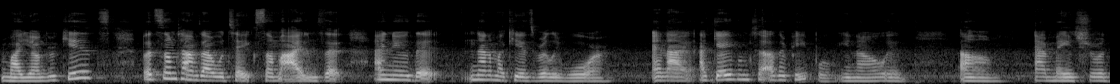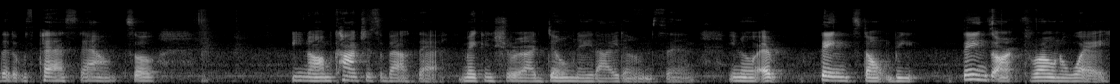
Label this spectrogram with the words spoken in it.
my younger kids, but sometimes I would take some items that I knew that none of my kids really wore and I, I gave them to other people, you know, and um, I made sure that it was passed down. So, you know, I'm conscious about that, making sure I donate items and, you know, every, things don't be, things aren't thrown away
